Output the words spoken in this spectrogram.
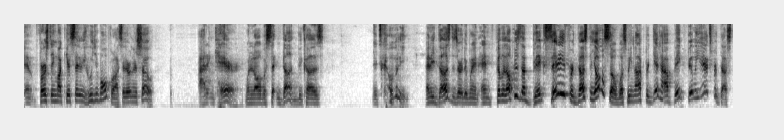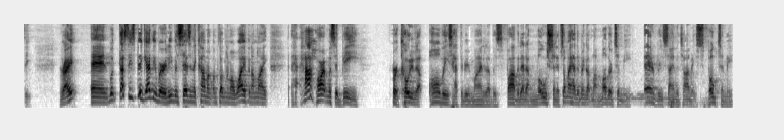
And first thing my kids said to me, who'd you vote for? I said earlier in the show. I didn't care when it all was said and done because it's Cody. And he does deserve the win. And Philadelphia's a big city for Dusty, also. Must we not forget how big Philly is for Dusty, right? And well, Dusty's big everywhere. And even says in the comment, I'm talking to my wife, and I'm like, how hard must it be for Cody to always have to be reminded of his father, that emotion. If somebody had to bring up my mother to me every single time they spoke to me,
